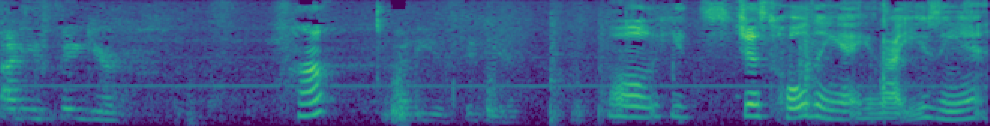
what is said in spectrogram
How do you figure? Huh? How do you figure? Well, he's just holding it. He's not using it.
